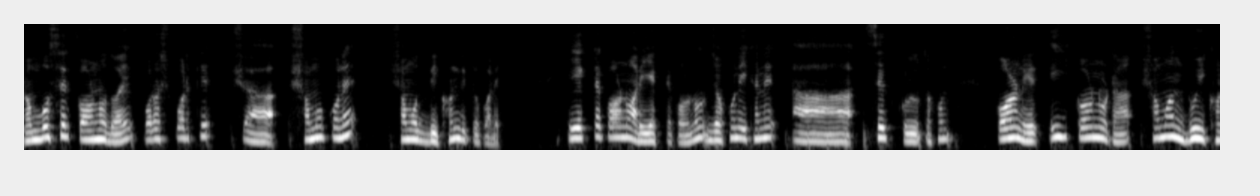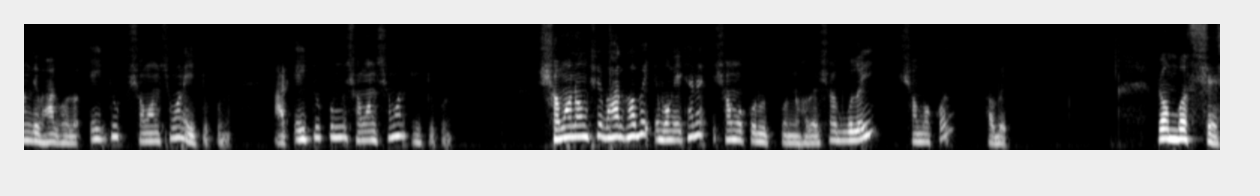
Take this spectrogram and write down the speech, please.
রম্বসের কর্ণদ্বয় পরস্পরকে সমকোণে সমদ্বিখণ্ডিত করে। এই একটা কর্ণ আর এই একটা কর্ণ। যখন এখানে ছেদ করল, তখন কর্ণের এই কর্ণটা সমান দুই খণ্ডে ভাগ হলো। এইটুক সমান সমান এইটুকুন। আর এইটুকুন সমান সমান এইটুকুন। সমান অংশে ভাগ হবে এবং এখানে সমকোণ উৎপন্ন হবে। সবগুলোই সমকোণ হবে। রম্বস শেষ।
